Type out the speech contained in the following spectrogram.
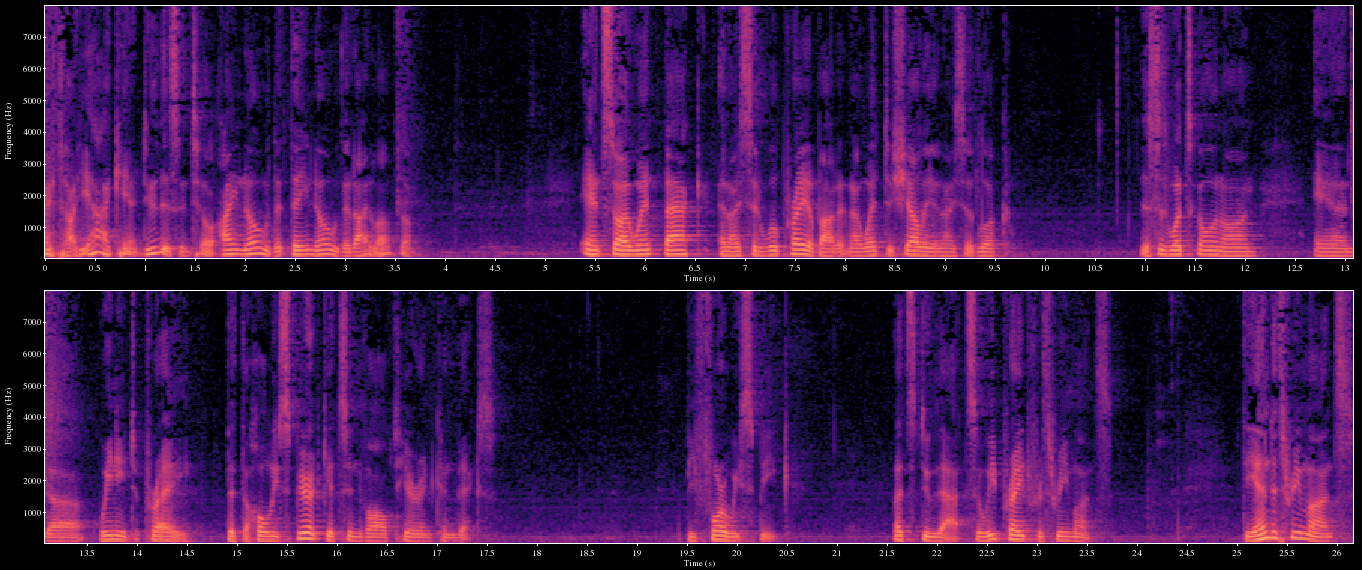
I thought, yeah, I can't do this until I know that they know that I love them. And so I went back and I said, We'll pray about it. And I went to Shelley and I said, Look, this is what's going on, and uh, we need to pray that the Holy Spirit gets involved here and convicts before we speak. Let's do that. So we prayed for three months. At the end of three months,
